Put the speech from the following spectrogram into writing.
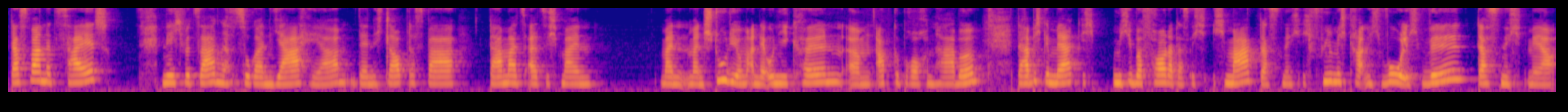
Das war eine Zeit, nee, ich würde sagen, das ist sogar ein Jahr her, denn ich glaube, das war damals, als ich mein mein, mein Studium an der Uni Köln ähm, abgebrochen habe, da habe ich gemerkt, ich mich überfordert das. Ich, ich mag das nicht. Ich fühle mich gerade nicht wohl. Ich will das nicht mehr.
